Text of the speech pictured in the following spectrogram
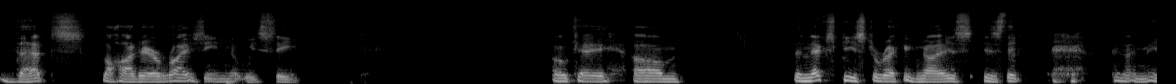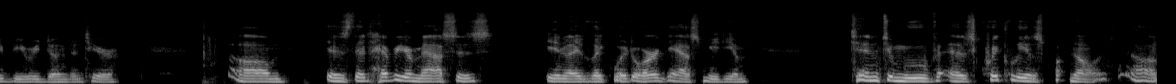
that's the hot air rising that we see. Okay, um, the next piece to recognize is that, and I may be redundant here, um, is that heavier masses in a liquid or a gas medium tend to move as quickly as, no, uh,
